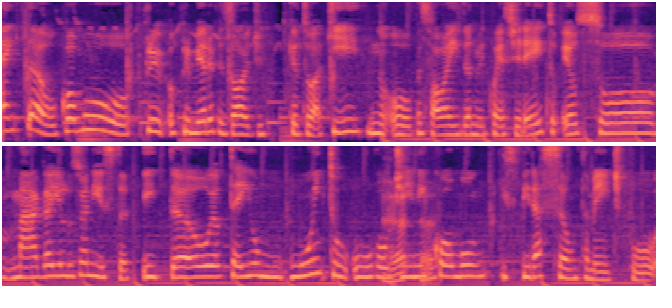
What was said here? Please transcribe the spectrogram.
é, então, como o primeiro episódio que eu tô aqui, no, o pessoal ainda não me conhece direito, eu sou maga e ilusionista. Então eu tenho muito o Houdini é, é. como inspiração também, tipo,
